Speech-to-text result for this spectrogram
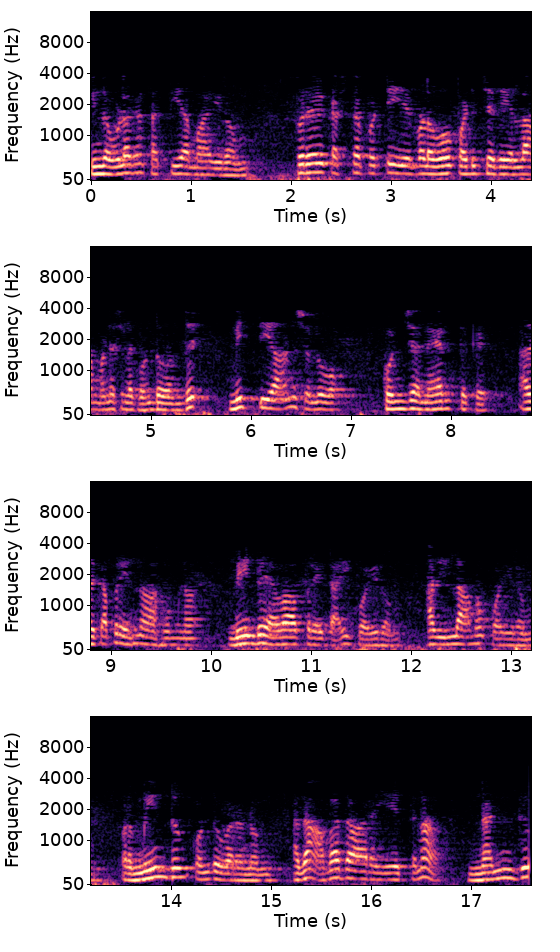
இந்த உலகம் சத்தியமாயிரும். பிறகு கஷ்டப்பட்டு எவ்வளவோ படிச்சதை எல்லாம் மனசுல கொண்டு வந்து மித்தியான்னு சொல்லுவோம். கொஞ்ச நேரத்துக்கு. அதுக்கப்புறம் என்ன ஆகும்னா மீண்டும் எவாபரேட் ஆகி போயிடும் அது இல்லாம போயிடும் அப்புறம் மீண்டும் கொண்டு வரணும். அதான் அவதார ஏத்துனா நன்கு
